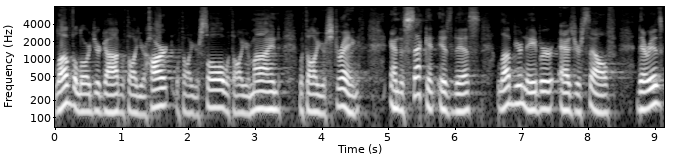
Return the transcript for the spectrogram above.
Love the Lord your God with all your heart, with all your soul, with all your mind, with all your strength. And the second is this love your neighbor as yourself. There is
